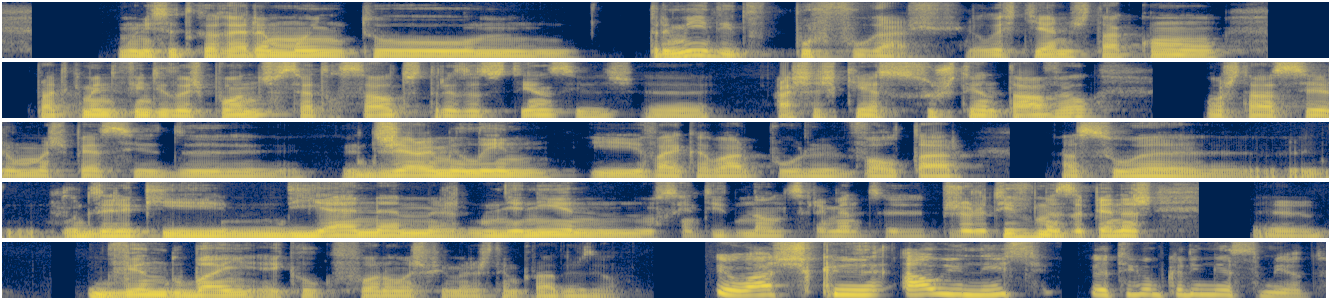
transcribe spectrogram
um início de carreira muito hum, tremido e por fugaz. Ele este ano está com praticamente 22 pontos, 7 ressaltos, 3 assistências. Uh, achas que é sustentável ou está a ser uma espécie de, de Jeremy Lin e vai acabar por voltar à sua, vou dizer aqui, mediana, mas mediania no sentido não necessariamente pejorativo, mas apenas uh, vendo bem aquilo que foram as primeiras temporadas dele? Eu acho que ao início eu tinha um bocadinho esse medo.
